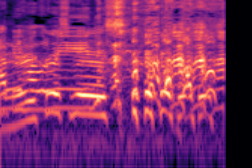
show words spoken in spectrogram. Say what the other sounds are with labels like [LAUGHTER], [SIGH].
Happy Merry Halloween. Christmas. [LAUGHS]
